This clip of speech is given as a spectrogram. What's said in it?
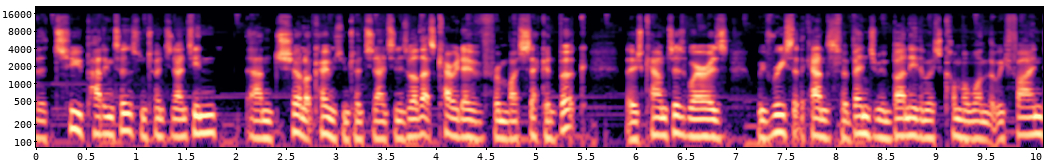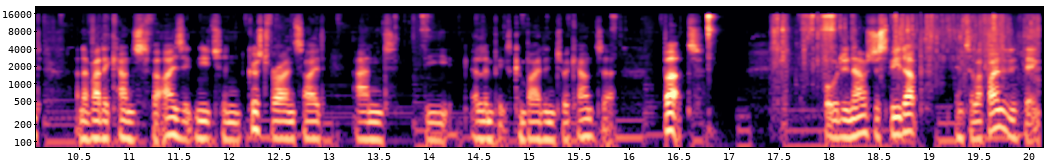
the two Paddingtons from 2019 and Sherlock Holmes from 2019 as well. That's carried over from my second book, those counters, whereas we've reset the counters for Benjamin Bunny, the most common one that we find, and I've added counters for Isaac Newton, Christopher Ironside, and the Olympics combined into a counter. But what we'll do now is just speed up until I find anything.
